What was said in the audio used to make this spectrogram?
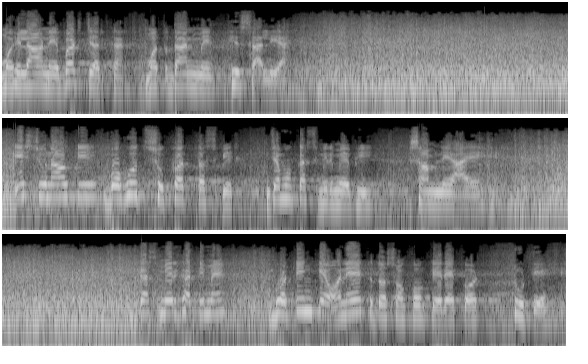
महिलाओं ने बढ़ चढ़कर मतदान में हिस्सा लिया है। इस चुनाव की बहुत सुखद तस्वीर जम्मू कश्मीर में भी सामने आए हैं। कश्मीर घाटी में वोटिंग के अनेक दशकों के रिकॉर्ड टूटे हैं।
